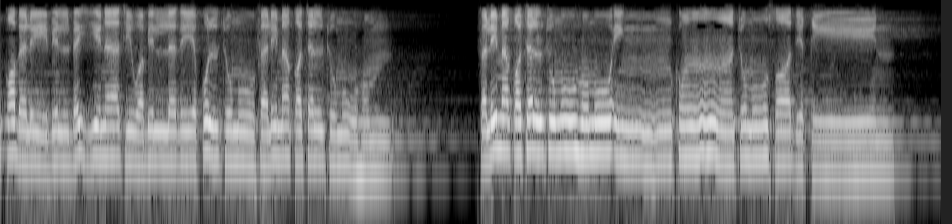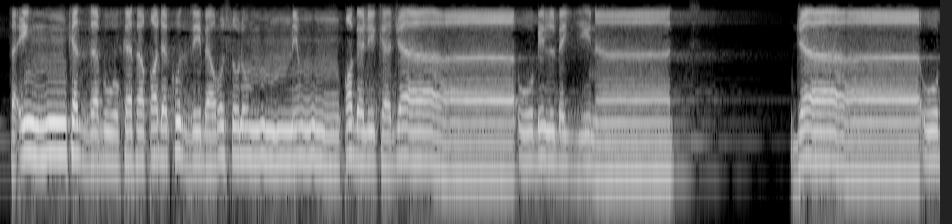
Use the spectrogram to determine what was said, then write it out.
قبلي بالبينات وبالذي قلتم فلم قتلتموهم؟ فلم قتلتموهم إن كنتم صادقين؟ فإن كذبوك فقد كذب رسل من قبلك جاءوا بالبينات. جاءوا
